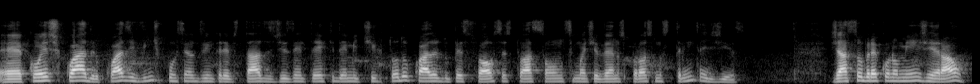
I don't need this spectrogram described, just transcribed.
É, com este quadro, quase 20% dos entrevistados dizem ter que demitir todo o quadro do pessoal se a situação se mantiver nos próximos 30 dias. Já sobre a economia em geral,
